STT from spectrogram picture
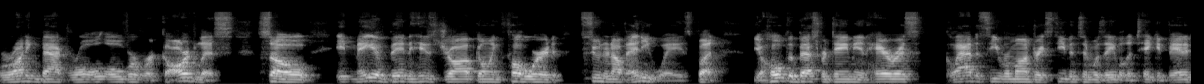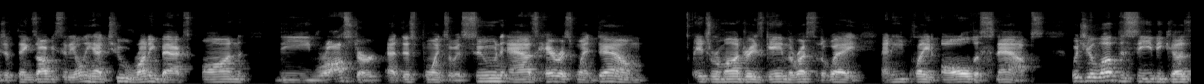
running back role over regardless. So it may have been his job going forward soon enough, anyways. But you hope the best for Damien Harris glad to see Rhamondre Stevenson was able to take advantage of things. Obviously, they only had two running backs on the roster at this point. So as soon as Harris went down, it's Rhamondre's game the rest of the way, and he played all the snaps which you love to see because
